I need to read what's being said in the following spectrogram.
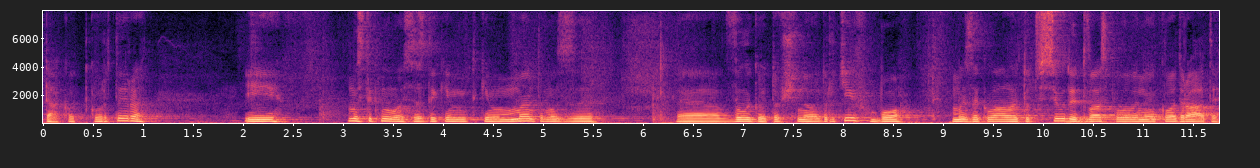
так, от квартира. І ми стикнулися з такими, такими моментами з е, великою товщиною дротів, бо ми заклали тут всюди 2,5 квадрати,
